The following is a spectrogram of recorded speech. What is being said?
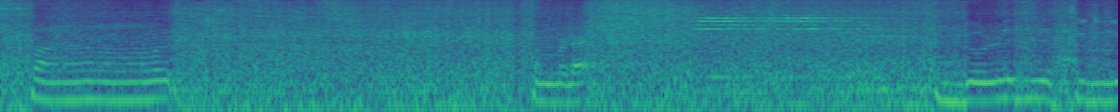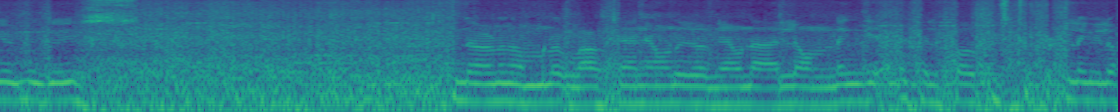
അപ്പോൾ അങ്ങനെ നമ്മൾ നമ്മുടെ ഗുള്ളിൽ എത്തിയിരിക്കുകയാണ് ഗൈസ് ഇതാണ് നമ്മുടെ ക്ലാസ്. ഞാൻ അവിടെ കയറി. അവിടെ ആരെല്ലാം ഉണ്ടെങ്കിൽ ചിലപ്പോൾ അവർക്ക് ഇഷ്ടപ്പെട്ടില്ലെങ്കിലോ?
